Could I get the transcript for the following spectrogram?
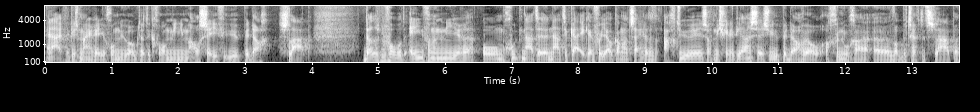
En eigenlijk is mijn regel nu ook dat ik gewoon minimaal 7 uur per dag slaap. Dat is bijvoorbeeld een van de manieren om goed naar te, te kijken. En voor jou kan het zijn dat het 8 uur is, of misschien heb je aan 6 uur per dag wel genoeg uh, wat betreft het slapen.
